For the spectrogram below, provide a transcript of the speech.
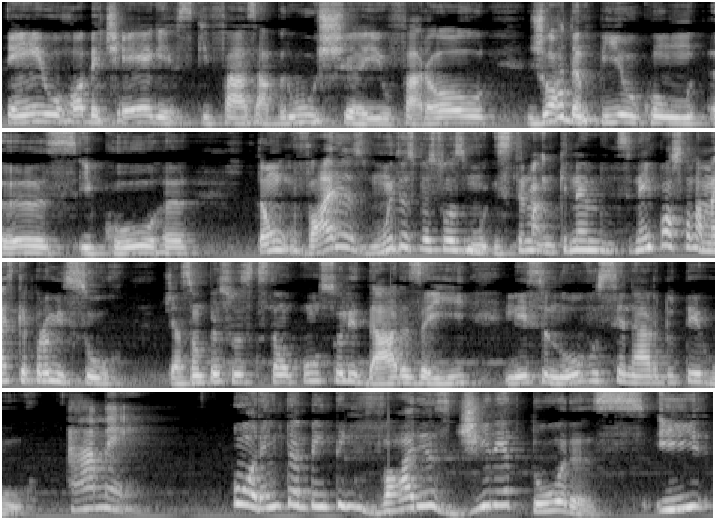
tem o Robert Eggers, que faz A Bruxa e o Farol, Jordan Peele com Us e Corra. Então, várias, muitas pessoas que nem, nem posso falar mais que é promissor. Já são pessoas que estão consolidadas aí nesse novo cenário do terror. Amém. Porém, também tem várias diretoras e,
